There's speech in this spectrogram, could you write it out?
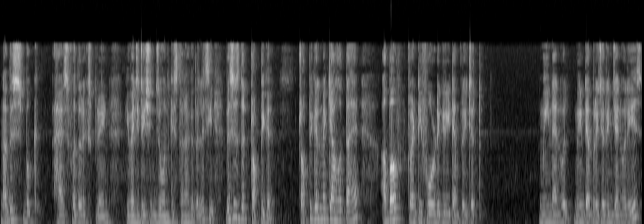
Now this book has further explained कि vegetation zone किस तरह का Let's see. This is the tropical. Tropical में क्या होता है? Above 24 degree temperature mean annual mean temperature in January is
